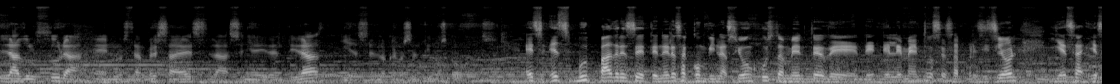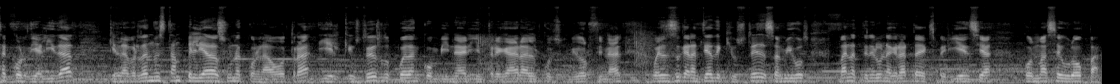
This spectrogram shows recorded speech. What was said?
la dulzura en nuestra empresa es la seña de identidad y es en lo que nos sentimos cómodos. Es, es muy padre ese, tener esa combinación justamente de, elementos, esa precisión y esa, esa cordialidad que la verdad no están peleadas una con la otra y el que ustedes lo puedan combinar y entregar al consumidor final, pues es garantía de que ustedes amigos van a tener una grata experiencia con más Europa.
